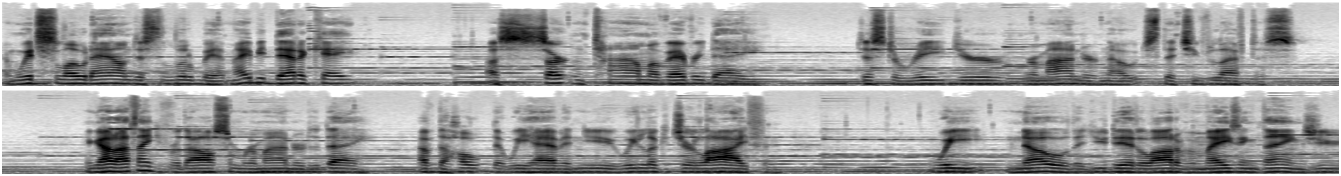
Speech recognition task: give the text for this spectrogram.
And we'd slow down just a little bit. Maybe dedicate a certain time of every day just to read your reminder notes that you've left us. And God, I thank you for the awesome reminder today of the hope that we have in you. We look at your life and we know that you did a lot of amazing things. You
